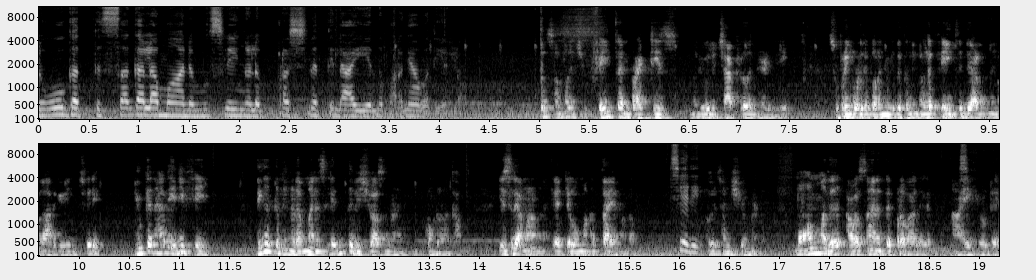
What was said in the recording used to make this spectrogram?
ലോകത്ത് സകലമാനം മുസ്ലിങ്ങളും പ്രശ്നത്തിലായി എന്ന് പറഞ്ഞാൽ മതിയല്ലോ. സംബന്ധിച്ചു ഫെയ്ത്ത് ആൻഡ് പ്രാക്ടീസ് ഒരു ചാപ്റ്റർ തന്നെ എഴുതി. സുപ്രീം കോടതി പറഞ്ഞു ഇതൊക്കെ നിങ്ങളുടെ ഫെയ്ത്തിന്റെ ആണെന്ന് നിങ്ങൾ ആർഗ്യം ശരി. You can have any faith നിങ്ങൾക്ക് നിങ്ങളുടെ മനസ്സിൽ എന്ത് വിശ്വാസം വേണമെങ്കിലും കൊണ്ടു നടക്കാം ഇസ്ലാമാണ് ഏറ്റവും മഹത്തായ മതം. ശരി. ഒരു സംശയം വേണം മുഹമ്മദ് അവസാനത്തെ പ്രവാചകൻ ആയിക്കോട്ടെ.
